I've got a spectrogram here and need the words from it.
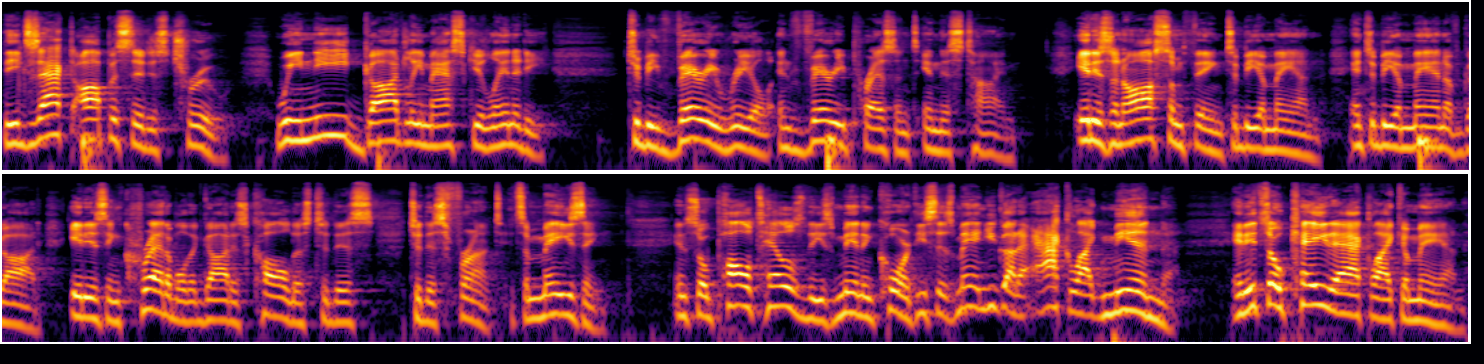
The exact opposite is true. We need godly masculinity to be very real and very present in this time. It is an awesome thing to be a man and to be a man of God. It is incredible that God has called us to this, to this front. It's amazing. And so Paul tells these men in Corinth, he says, Man, you got to act like men. And it's okay to act like a man.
